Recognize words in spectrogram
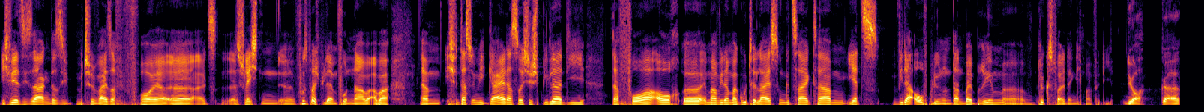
ich will jetzt nicht sagen, dass ich Mitchell Weiser vorher äh, als, als schlechten äh, Fußballspieler empfunden habe, aber ähm, ich finde das irgendwie geil, dass solche Spieler, die davor auch äh, immer wieder mal gute Leistungen gezeigt haben, jetzt wieder aufblühen und dann bei Bremen äh, Glücksfall, denke ich mal, für die. Ja, äh,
